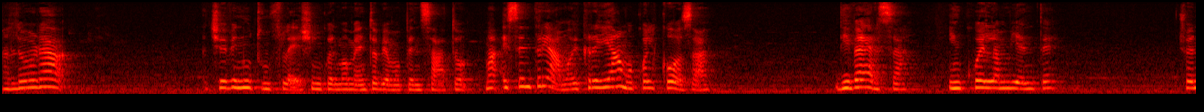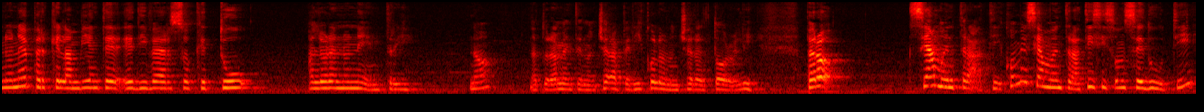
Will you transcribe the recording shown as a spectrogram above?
Allora ci è venuto un flash in quel momento, abbiamo pensato, ma e se entriamo e creiamo qualcosa diversa in quell'ambiente? Cioè non è perché l'ambiente è diverso che tu allora non entri, no? Naturalmente non c'era pericolo, non c'era il toro lì, però siamo entrati, come siamo entrati? Si sono seduti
